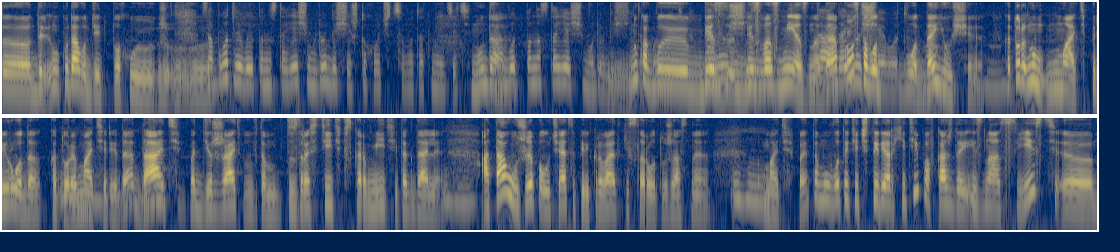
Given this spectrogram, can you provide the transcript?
э, ну, куда вот деть плохую... э, Заботливый и по-настоящему любящий, что хочется вот отметить. Ну да. Прям вот по-настоящему любящий. Ну, как бы вот без, дающий. безвозмездно, Да, да, просто вот, вот вот, мама. дающая, Мгм. которая, ну, мать, природа, которая Мгм. матери, да, Мгм. дать, поддержать, там, взрастить, вскормить и так далее. Мгм. А та уже, получается, перекрывает кислород, ужасная Мгм. мать. Поэтому вот эти четыре архетипа в каждой из нас есть. э,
